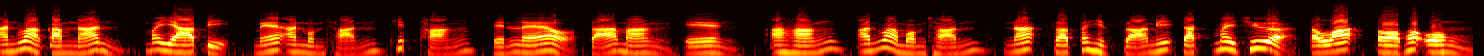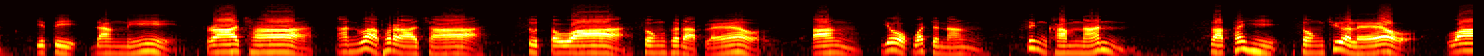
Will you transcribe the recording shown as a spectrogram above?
อันว่ากรรมนั้นไม่ยาปิ แม้อันหม่อมฉันทิศถัง เห็นแล้ว สามัง เองอหัง อันว่าหม่อมฉันณสัทธหิตสามิจักไม่เชื่อ ตวะต่อพระองค์ อิติดังนี้ ราชา อันว่าพระราชา สุตวาทรงสดับแล้ว ตังโยกวัจนัง ซึ่งคำนั้น สัทธหิทรงเชื่อแล้ว ว่า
